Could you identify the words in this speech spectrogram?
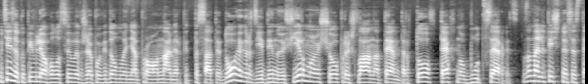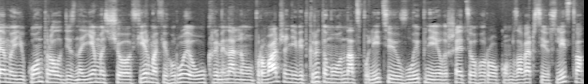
У цій закупівлі оголосили вже повідомлення про намір підписати договір з єдиною фірмою, що прийшла на тендер. ТОВ Технобудсервіс. з аналітичною системою YouControl дізнаємось, що фірма фігурує у кримінальному провадженні, відкритому нацполіцією в липні лише цього року. За версією слідства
